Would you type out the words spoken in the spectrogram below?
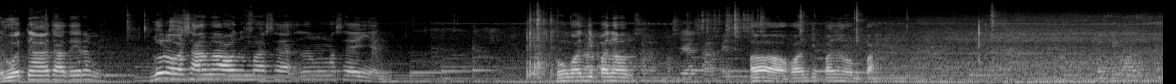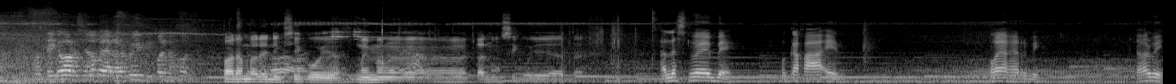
Nagulat na tatay Ram eh. Siguro kasama ako ng masaya, ng masaya niyan. Kung konti panahon. Masaya sa amin. Oo, konti panahon pa. Matay ka oras sila kaya karami hindi pa nahon. Para marinig si Kuya. May mga ah, tanong si Kuya yata. Alas 9, magkakain. O kaya Kirby? Kaya Kirby?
